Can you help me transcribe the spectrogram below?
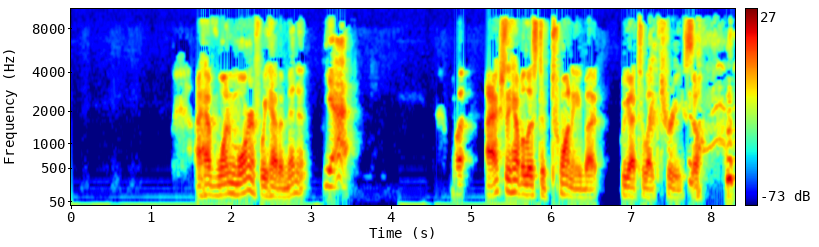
I have one more if we have a minute. Yeah. But I actually have a list of twenty, but we got to like three, so. we'll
